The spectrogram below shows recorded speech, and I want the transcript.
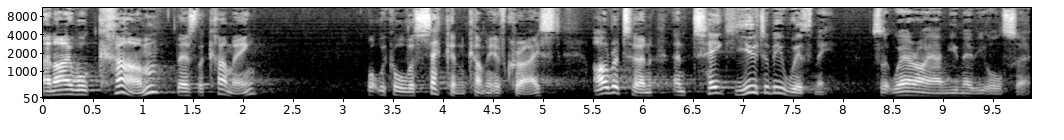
and I will come, there's the coming, what we call the second coming of Christ, I'll return and take you to be with me, so that where I am, you may be also.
